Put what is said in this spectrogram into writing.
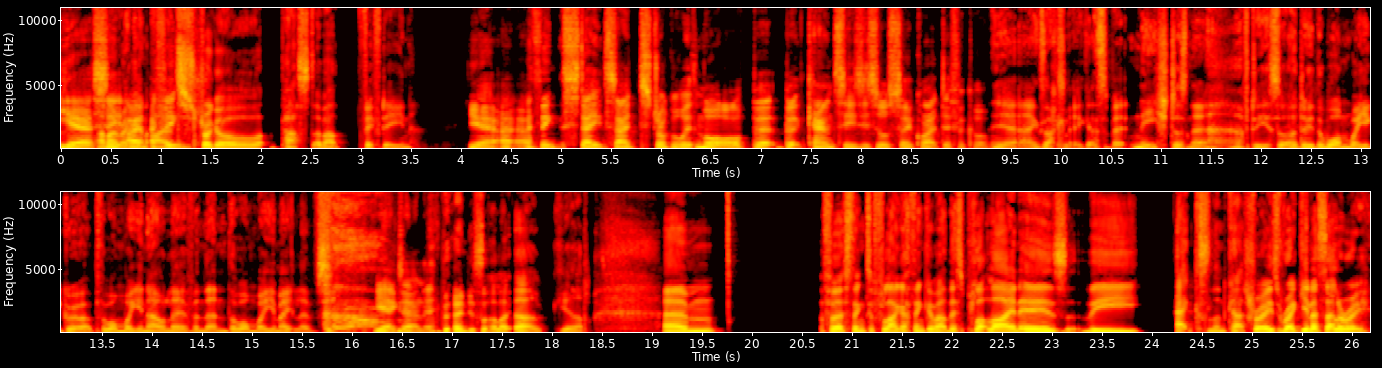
Yeah, And I reckon I, I'd think struggle past about 15. yeah, I, I think states I'd struggle with more, but but counties is also quite difficult. Yeah, exactly. It gets a bit niche, doesn't it? After you sort of do the one where you grew up, the one where you now live, and then the one where your mate lives. Yeah, exactly. then you're sort of like, oh god. Um, first thing to flag, I think, about this plot line is the excellent catchphrase "regular celery."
